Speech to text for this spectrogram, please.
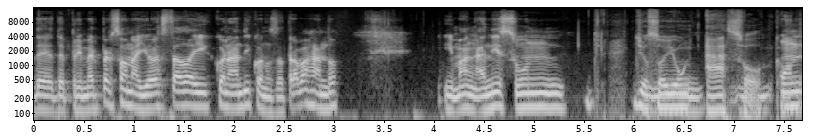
de, de, de persona, yo he estado ahí con Andy cuando está trabajando y man, Andy es un. Yo soy un asshole con un,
